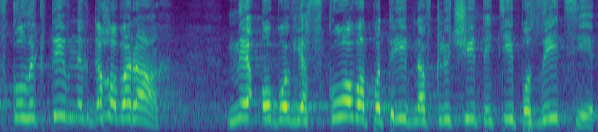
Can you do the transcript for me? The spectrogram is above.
в колективних договорах не обов'язково потрібно включити ті позиції,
